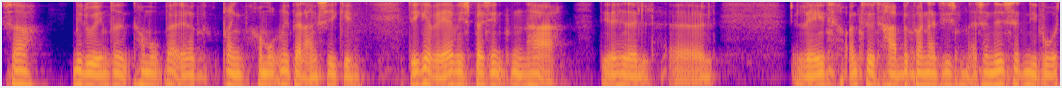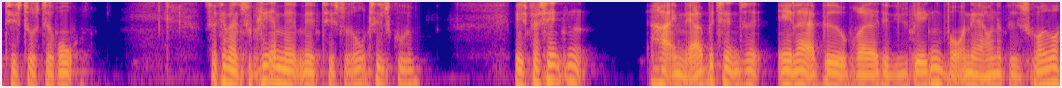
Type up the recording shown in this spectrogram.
så vil du ændre hormon, eller bringe hormonet i balance igen. Det kan være, hvis patienten har det, der hedder uh, late onset hypogonadism, altså nedsat niveau af testosteron. Så kan man supplere med, med testosterontilskud. Hvis patienten har en nervebetændelse, eller er blevet opereret i det lille bækken, hvor nerven er blevet skåret over,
